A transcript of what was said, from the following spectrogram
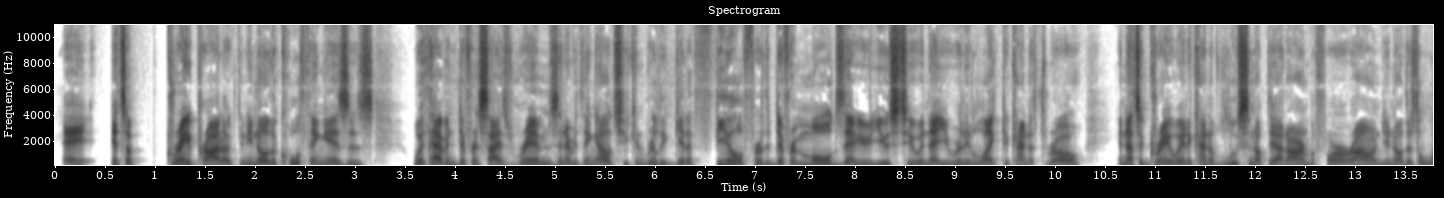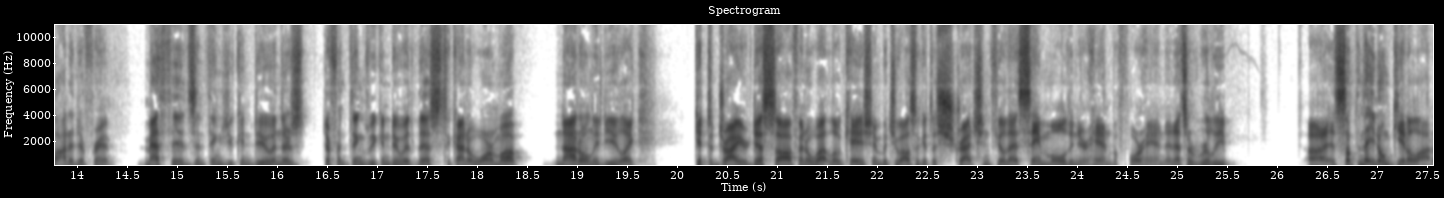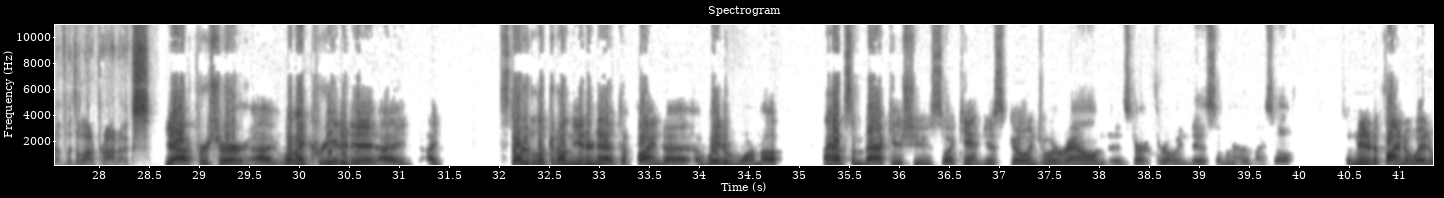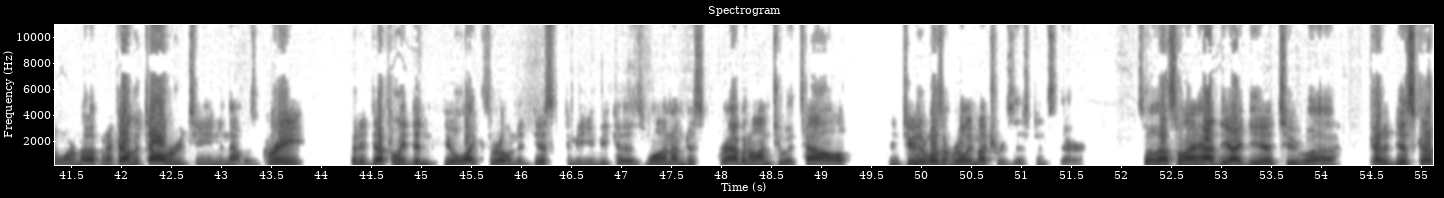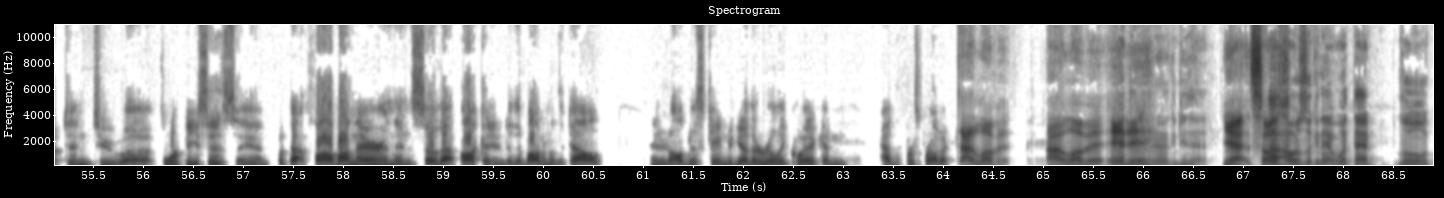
hey, it's a great product. And you know, the cool thing is, is with having different size rims and everything else, you can really get a feel for the different molds that you're used to and that you really like to kind of throw. And that's a great way to kind of loosen up that arm before a round. You know, there's a lot of different methods and things you can do. And there's different things we can do with this to kind of warm up. Not only do you like get to dry your discs off in a wet location, but you also get to stretch and feel that same mold in your hand beforehand. And that's a really, uh, it's something that you don't get a lot of with a lot of products. Yeah, for sure. Uh, when I created it, I I started looking on the internet to find a, a way to warm up. I have some back issues, so I can't just go into a round and start throwing discs. I'm going to hurt myself. So I needed to find a way to warm up, and I found the towel routine, and that was great. But it definitely didn't feel like throwing a disc to me because one, I'm just grabbing onto a towel, and two, there wasn't really much resistance there. So that's when I had the idea to uh, cut a disc up into uh, four pieces and put that fob on there and then sew that pocket into the bottom of the towel and it all just came together really quick and had the first product I love it. I love it. I didn't it even know I could do that. yeah. So I, is, I was looking at what that little.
